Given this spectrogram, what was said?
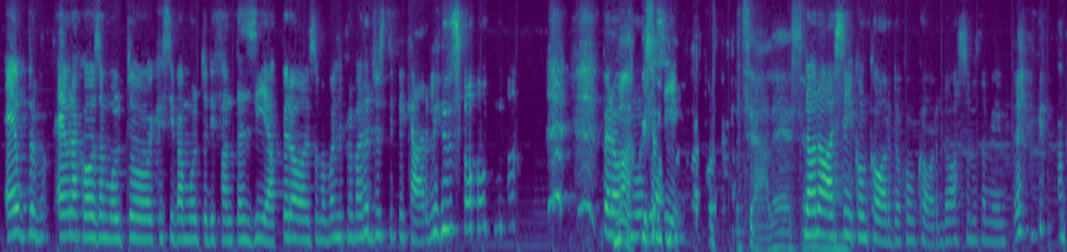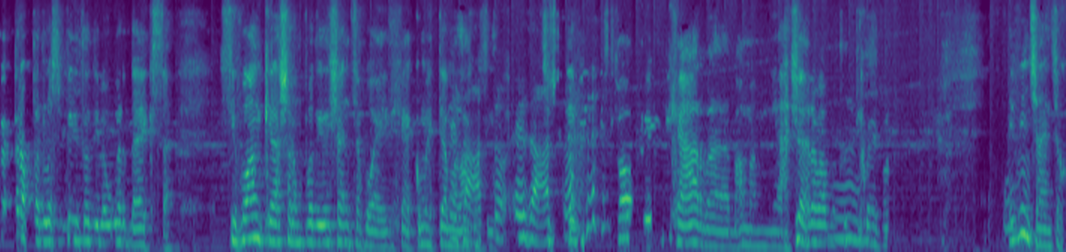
È, un, è, una cosa molto che si va molto di fantasia, però insomma voglio provare a giustificarli, insomma. però Ma comunque qui sì. una corte marziale. Eh, no, no, sì, concordo, concordo, assolutamente. Vabbè, però per lo spirito di Lower Decks si può anche lasciare un po' di licenza poetica, ecco, mettiamola esatto, così. Esatto, Scopri car, mamma mia, cioè eravamo mm. tutti con i E Vincenzo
